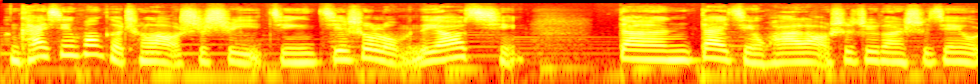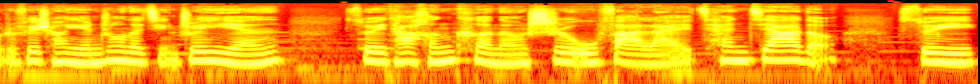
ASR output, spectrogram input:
很开心，方可成老师是已经接受了我们的邀请。但戴锦华老师这段时间有着非常严重的颈椎炎，所以他很可能是无法来参加的，所以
